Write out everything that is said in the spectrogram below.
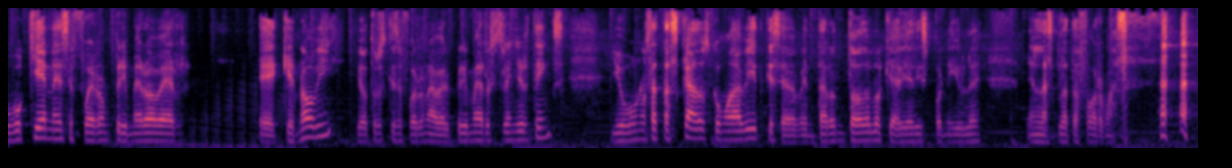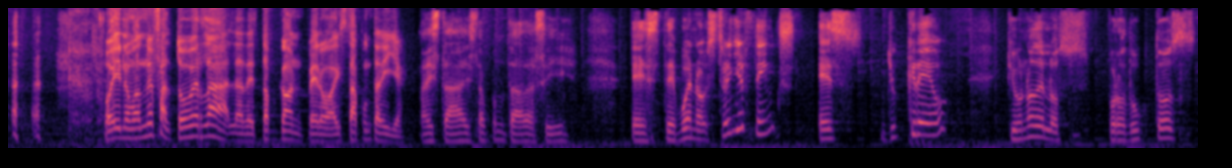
Hubo quienes se fueron primero a ver eh, Kenobi y otros que se fueron a ver primero Stranger Things. Y hubo unos atascados como David que se aventaron todo lo que había disponible en las plataformas. Oye, nomás me faltó ver la, la de Top Gun, pero ahí está apuntadilla. Ahí está, ahí está apuntada, sí. Este, bueno, Stranger Things es, yo creo que uno de los productos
